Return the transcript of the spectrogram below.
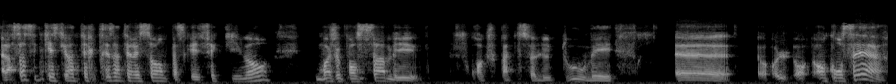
Alors ça, c'est une question très intéressante parce qu'effectivement, moi je pense ça, mais je crois que je suis pas seul du tout, mais euh, en concert,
